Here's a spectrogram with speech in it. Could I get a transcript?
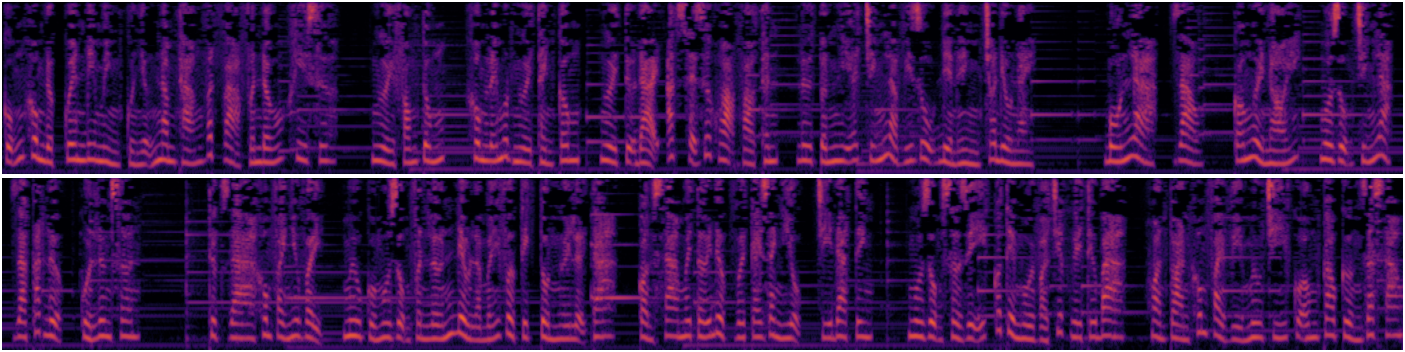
cũng không được quên đi mình của những năm tháng vất vả phấn đấu khi xưa. Người phóng túng, không lấy một người thành công, người tự đại ắt sẽ rước họa vào thân, Lư Tuấn Nghĩa chính là ví dụ điển hình cho điều này. 4 là, rào, có người nói, Ngô Dụng chính là, Gia Cát Lượng, của Lương Sơn. Thực ra không phải như vậy, mưu của Ngô Dụng phần lớn đều là mấy vở kịch tồn người lợi ta, còn xa mới tới được với cái danh hiệu trí đa tinh. Ngô Dụng sở dĩ có thể ngồi vào chiếc ghế thứ ba, hoàn toàn không phải vì mưu trí của ông cao cường ra sao,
